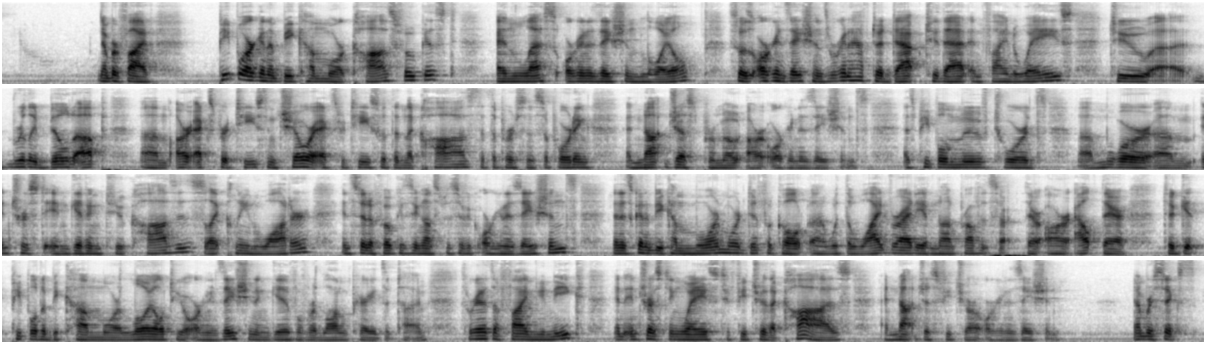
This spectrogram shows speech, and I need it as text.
Number five, people are going to become more cause focused and less organization loyal. So, as organizations, we're going to have to adapt to that and find ways to uh, really build up um, our expertise and show our expertise within the cause that the person is supporting and not just promote our organizations. As people move towards uh, more um, interest in giving to causes like clean water instead of focusing on specific organizations, then it's going to become more and more difficult uh, with the wide variety of nonprofits there are out there to get people to become more loyal to your organization and give over long periods of time. So we're going to have to find unique and interesting ways to feature the cause and not just feature our organization. Number six,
